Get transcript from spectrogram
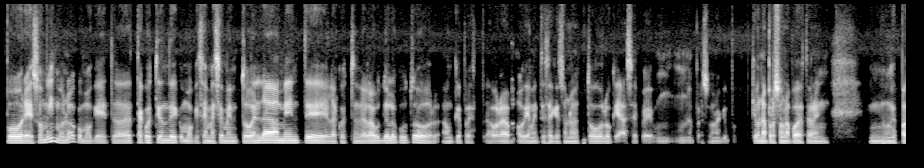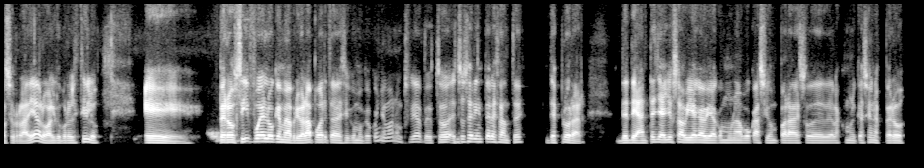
por eso mismo, ¿no? Como que toda esta cuestión de como que se me cementó en la mente la cuestión del locutor, aunque pues ahora obviamente sé que eso no es todo lo que hace pues, una persona que, una persona puede estar en, un espacio radial o algo por el estilo. Eh, pero sí fue lo que me abrió la puerta de decir como que, coño, mano, fíjate, esto, esto sería interesante de explorar. Desde antes ya yo sabía que había como una vocación para eso de, de las comunicaciones, pero,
